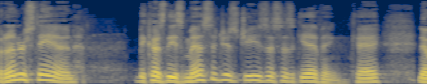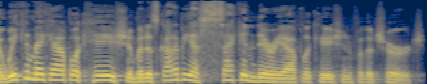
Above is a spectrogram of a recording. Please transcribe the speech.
But understand, because these messages Jesus is giving, okay? Now, we can make application, but it's got to be a secondary application for the church.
